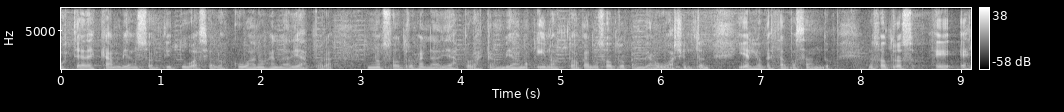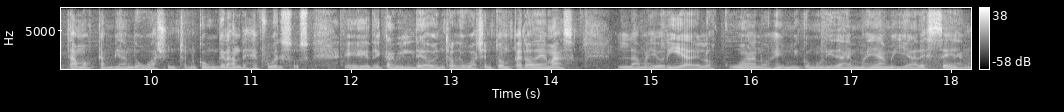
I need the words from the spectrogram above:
ustedes cambian su actitud hacia los cubanos en la diáspora, nosotros en la diáspora cambiamos y nos toca a nosotros cambiar Washington. Y es lo que está pasando. Nosotros eh, estamos cambiando Washington con grandes esfuerzos eh, de cabildeo dentro de Washington, pero además la mayoría de los cubanos en mi comunidad en Miami ya desean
